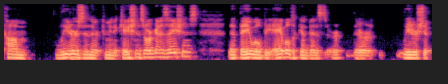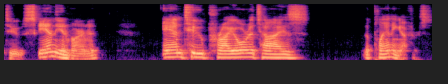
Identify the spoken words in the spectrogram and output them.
come leaders in their communications organizations, that they will be able to convince their, their leadership to scan the environment and to prioritize the planning efforts.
